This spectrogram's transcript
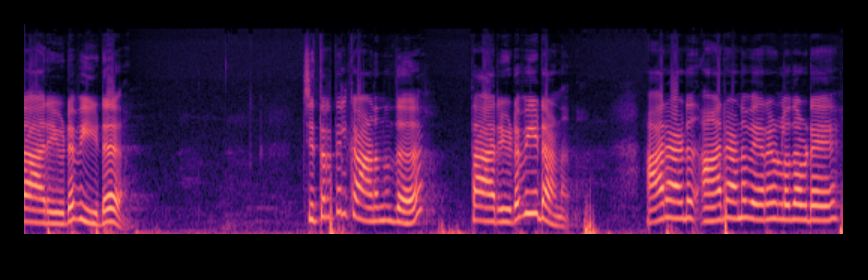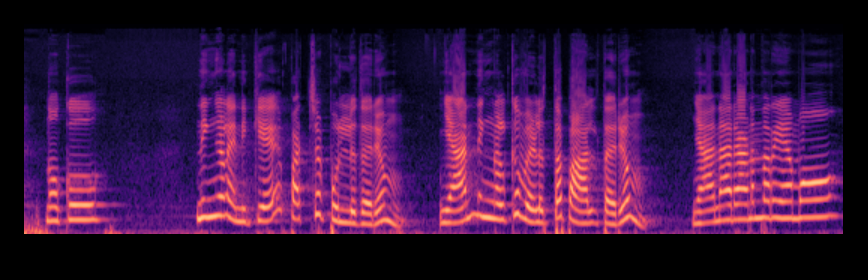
താരയുടെ വീട്. ചിത്രത്തിൽ കാണുന്നത് താരയുടെ വീടാണ്. ആരാണ് ആരാണ് വേറെ ഉള്ളത് അവിടെ? നോക്കൂ. നിങ്ങൾ എനിക്ക് പച്ച പുല്ല് തരും. ഞാൻ നിങ്ങൾക്ക് വെളുത്ത പാൽ തരും. ഞാൻ ആരാണെന്നറിയാമോ?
